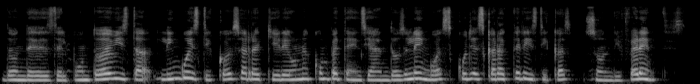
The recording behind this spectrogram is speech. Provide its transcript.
donde desde el punto de vista lingüístico se requiere una competencia en dos lenguas cuyas características son diferentes.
